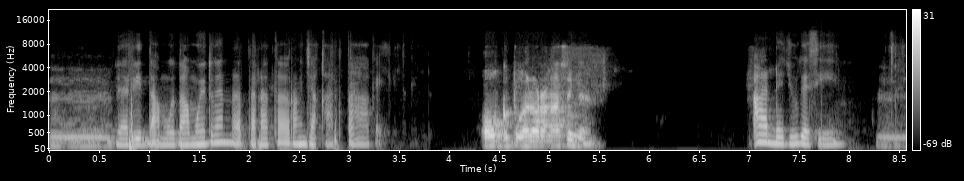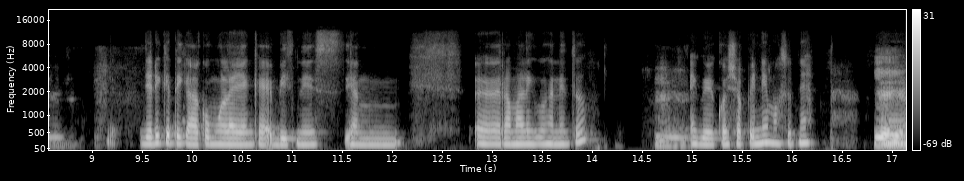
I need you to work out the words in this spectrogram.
Hmm. dari tamu-tamu itu kan rata-rata orang Jakarta kayak gitu. oh bukan orang asing ya Ada juga sih. Hmm. Jadi ketika aku mulai yang kayak bisnis yang eh, ramah lingkungan itu, Hmm. Ego Eco Shop ini maksudnya iya eh, iya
